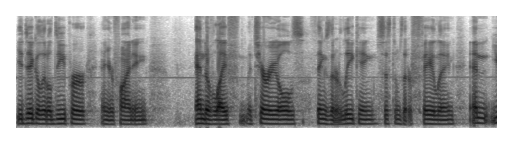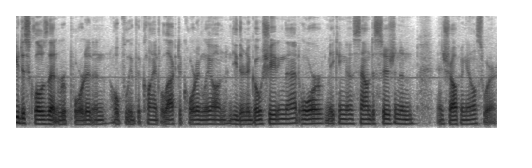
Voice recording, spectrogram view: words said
You dig a little deeper, and you're finding end of life materials, things that are leaking, systems that are failing, and you disclose that and report it, and hopefully the client will act accordingly on either negotiating that or making a sound decision and, and shopping elsewhere.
